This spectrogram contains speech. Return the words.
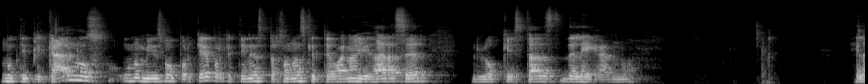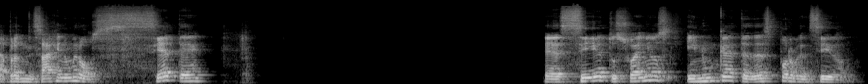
multiplicarnos uno mismo. ¿Por qué? Porque tienes personas que te van a ayudar a hacer lo que estás delegando. El aprendizaje número 7 es sigue tus sueños y nunca te des por vencido.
